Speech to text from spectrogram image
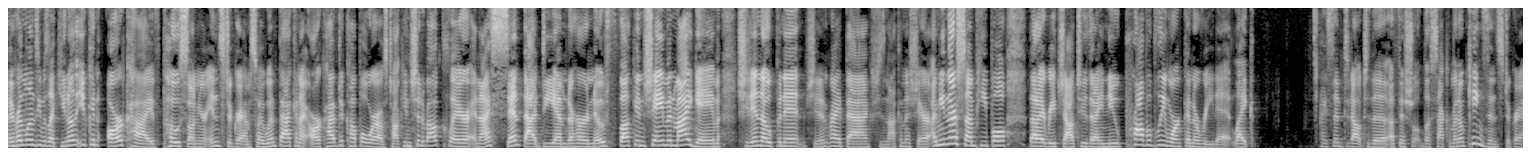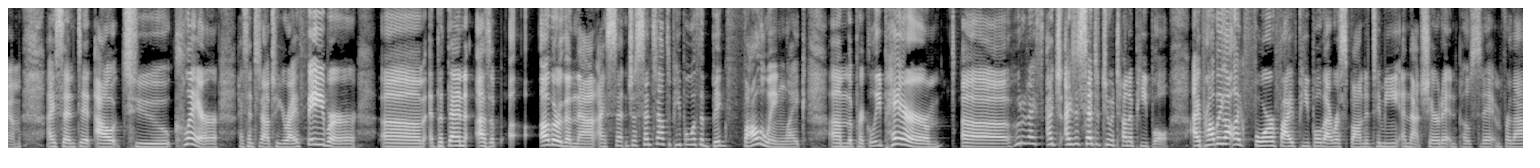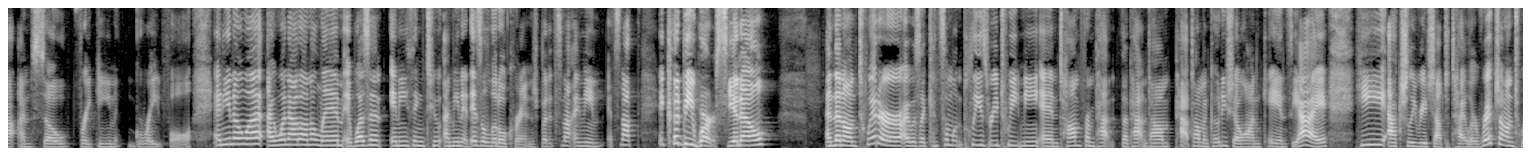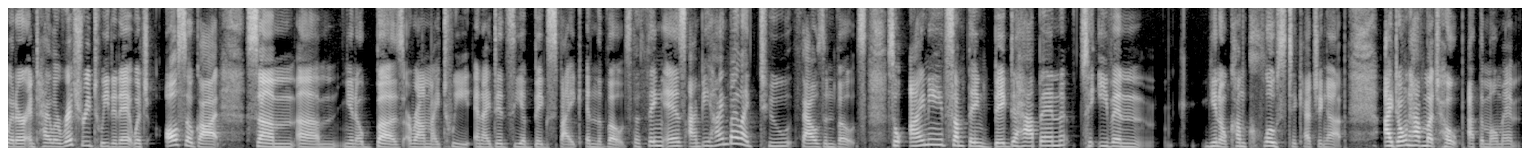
my friend Lindsay was like, you know that you can archive posts on your Instagram. So I went back and I archived a couple where I was talking shit about Claire and I sent that DM to her. No fucking shame in my game. She didn't open it. She didn't write back. She's not going to share. I mean, there's some people that I reached out to that I knew probably weren't going to read it. Like, I sent it out to the official, the Sacramento Kings Instagram. I sent it out to Claire. I sent it out to Uriah Faber. Um, but then as a, other than that, I sent just sent it out to people with a big following, like um, the Prickly Pear. Uh, who did I, I? I just sent it to a ton of people. I probably got like four or five people that responded to me and that shared it and posted it. And for that, I'm so freaking grateful. And you know what? I went out on a limb. It wasn't anything too. I mean, it is a little cringe, but it's not. I mean, it's not. It could be worse, you know. And then on Twitter, I was like, can someone please retweet me? And Tom from Pat, the Pat and Tom, Pat, Tom, and Cody show on KNCI, he actually reached out to Tyler Rich on Twitter, and Tyler Rich retweeted it, which also got some, um, you know, buzz around my tweet. And I did see a big spike in the votes. The thing is, I'm behind by like 2,000 votes. So I need something big to happen to even, you know, come close to catching up. I don't have much hope at the moment.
